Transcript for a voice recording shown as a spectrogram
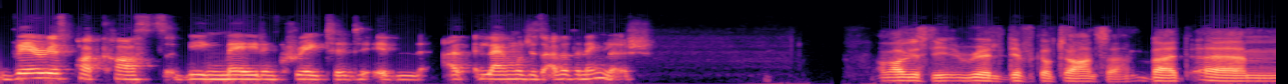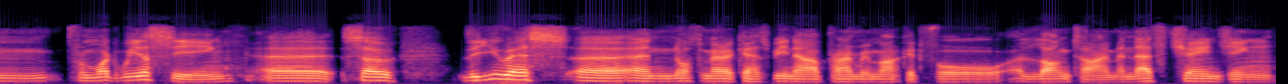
various podcasts being made and created in uh, languages other than English? Obviously, really difficult to answer, but um, from what we are seeing, uh, so the US uh, and North America has been our primary market for a long time, and that's changing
